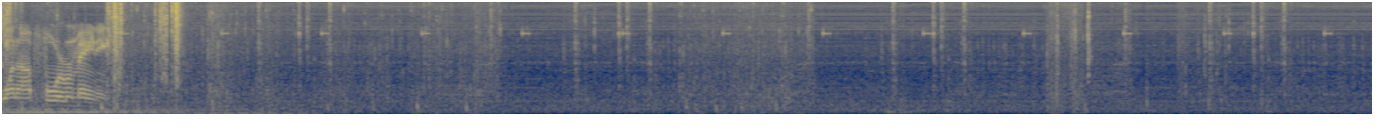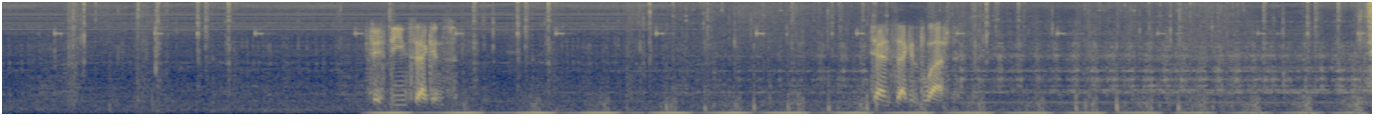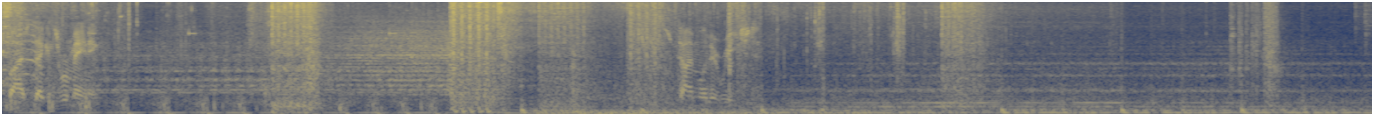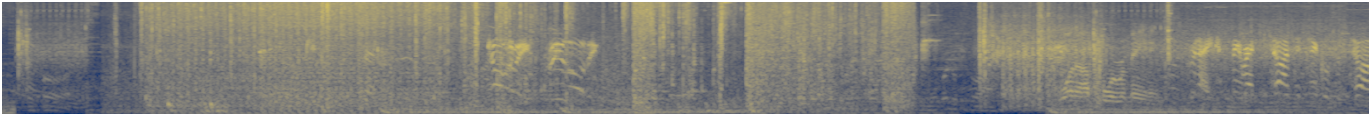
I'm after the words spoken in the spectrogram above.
One op four remaining. Fifteen seconds. Ten seconds left. Five seconds remaining. Time limit reached. tickle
